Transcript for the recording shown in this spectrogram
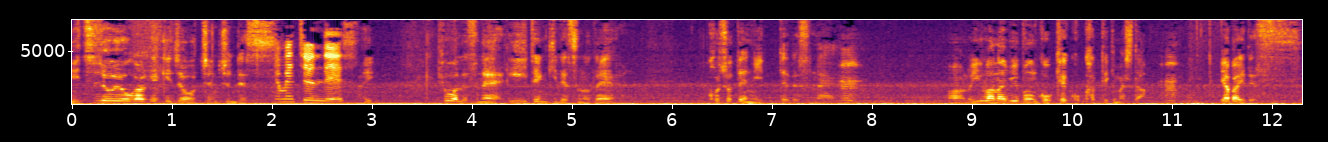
日常洋画劇場チュンチュンです、やめちゅんです。はい、今日はですねいい天気ですので古書店に行ってですうん。ね、あの岩波文庫を結構買ってきました。うん。やばいです。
